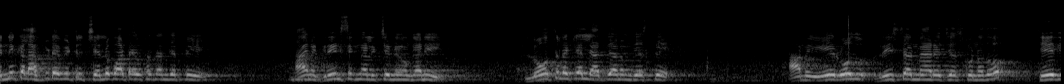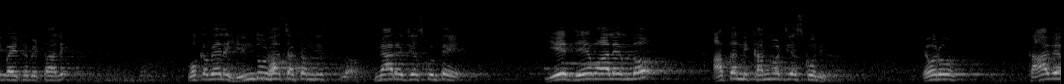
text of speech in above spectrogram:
ఎన్నికల అఫిడవిట్ చెల్లుబాటు అవుతుందని చెప్పి ఆయన గ్రీన్ సిగ్నల్ ఇచ్చిండేమో కానీ లోతులకెళ్ళి అధ్యయనం చేస్తే ఆమె ఏ రోజు రిజిస్టర్ మ్యారేజ్ చేసుకున్నదో తేదీ బయట పెట్టాలి. ఒకవేళ హిందూ చట్టం తీసు మ్యారేజ్ చేసుకుంటే ఏ దేవాలయంలో అతన్ని కన్వర్ట్ చేసుకొని ఎవరు? కావ్య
